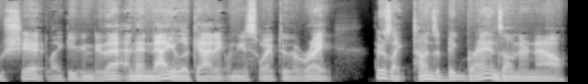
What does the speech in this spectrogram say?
oh shit, like you can do that. And then now you look at it when you swipe to the right, there's like tons of big brands on there now.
